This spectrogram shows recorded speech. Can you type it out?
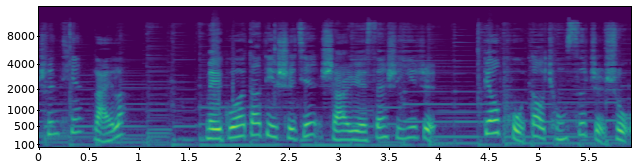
春天来了。美国当地时间十二月三十一日，标普道琼斯指数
